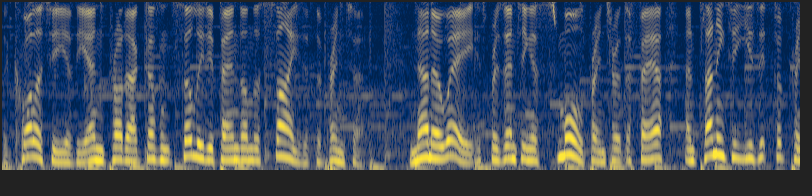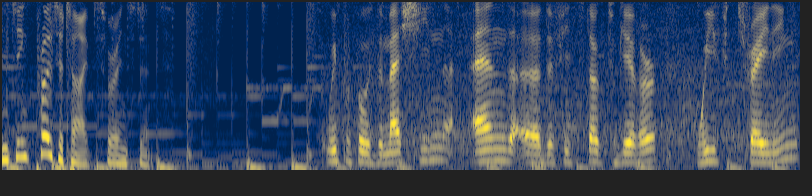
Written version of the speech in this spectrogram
The quality of the end product doesn't solely depend on the size of the printer. Nanoe is presenting a small printer at the fair and planning to use it for printing prototypes, for instance. We propose the machine and uh, the feedstock together with training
